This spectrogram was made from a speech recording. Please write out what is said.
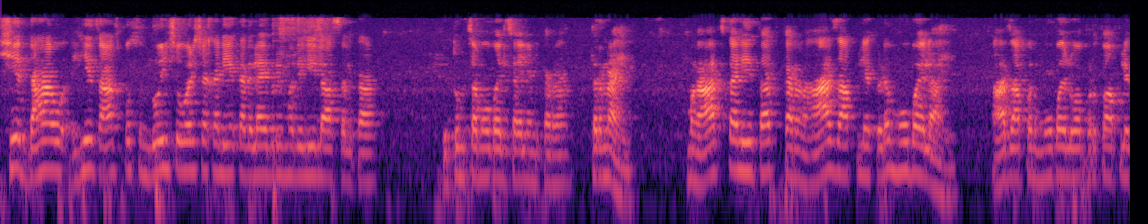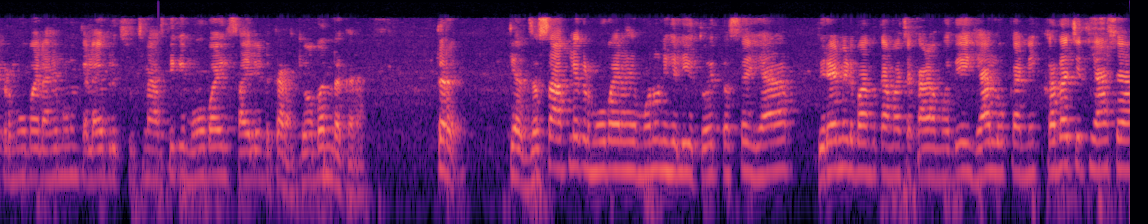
हे दहा हेच आजपासून दोनशे वर्षाखाली एखाद्या लायब्ररीमध्ये लिहिलं असेल का? की तुमचा मोबाईल सायलेंट करा. तर नाही. मग आज येतात लिहितात कारण आज आपल्याकडं मोबाईल आहे. आज आपण मोबाईल वापरतो आपल्याकडे मोबाईल आहे म्हणून त्या लायब्ररीत सूचना असते की मोबाईल सायलेंट करा किंवा बंद करा. तर त्या जसं आपल्याकडे मोबाईल आहे म्हणून हे लिहितोय तसं ह्या पिरॅमिड बांधकामाच्या काळामध्ये ह्या लोकांनी कदाचित ह्या अशा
